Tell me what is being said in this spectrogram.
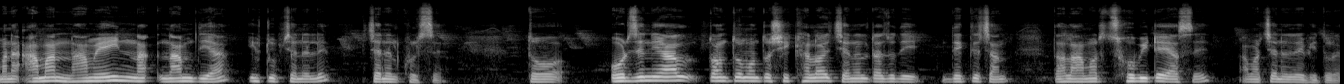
মানে আমার নামেই নাম দিয়া ইউটিউব চ্যানেলে চ্যানেল খুলছে। তো অরিজিনাল তন্ত্রমন্ত্র শিক্ষালয় চ্যানেলটা যদি দেখতে চান, তাহলে আমার ছবিটাই আছে আমার চ্যানেলের ভিতরে।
